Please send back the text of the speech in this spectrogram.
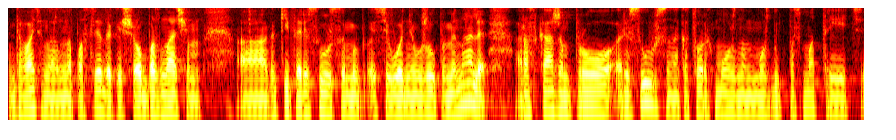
Давайте, наверное, напоследок еще обозначим а, какие-то ресурсы, мы сегодня уже упоминали. Расскажем про ресурсы, на которых можно, может быть, посмотреть,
